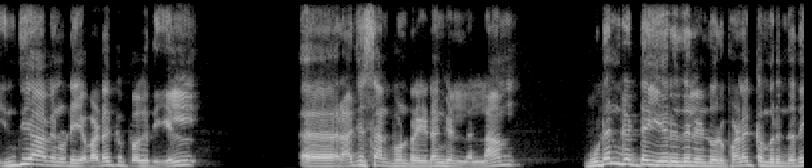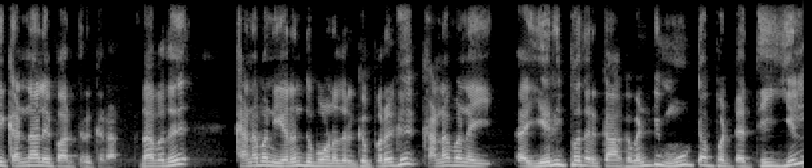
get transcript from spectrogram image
இந்தியாவினுடைய வடக்கு பகுதியில் ராஜஸ்தான் போன்ற இடங்களில் எல்லாம் உடன்கட்டை ஏறுதல் என்ற ஒரு பழக்கம் இருந்ததை கண்ணாலே பார்த்திருக்கிறார். அதாவது கணவன் இறந்து போனதற்கு பிறகு கணவனை எரிப்பதற்காக வேண்டி மூட்டப்பட்ட தீயில்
